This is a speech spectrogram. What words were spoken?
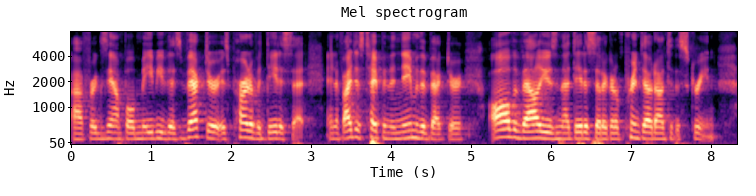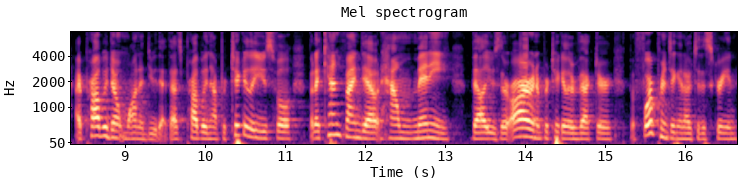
Uh, for example, maybe this vector is part of a data set, and if I just type in the name of the vector, all the values in that data set are going to print out onto the screen. I probably don't want to do that. That's probably not particularly useful, but I can find out how many values there are in a particular vector before printing it out to the screen,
